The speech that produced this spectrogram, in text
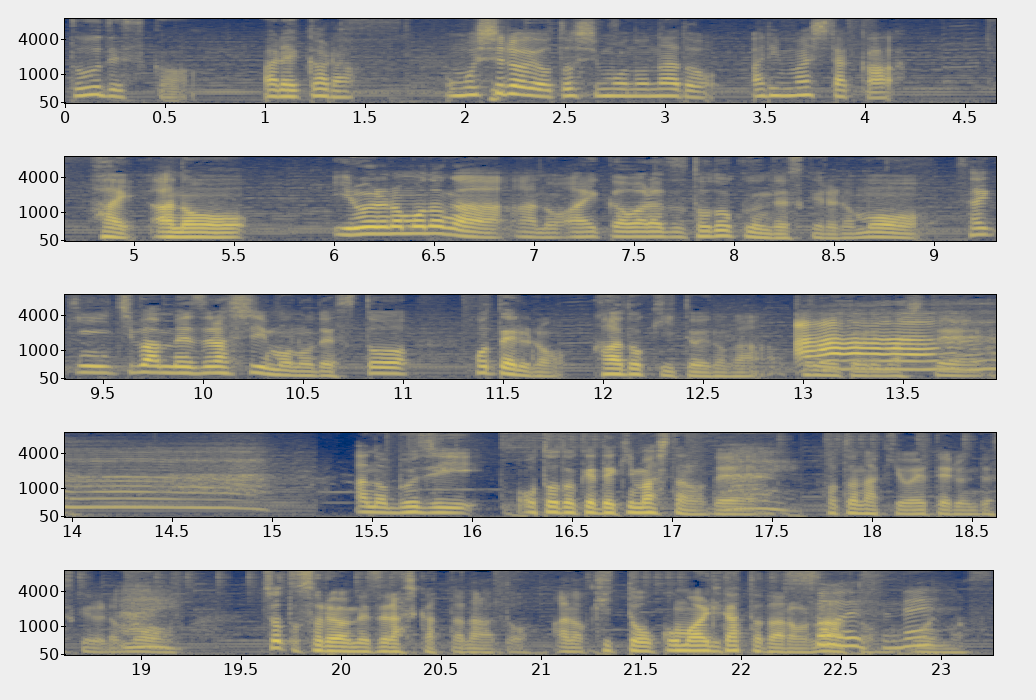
どうですか？あれから面白い落とし物などありましたか？はいあのいろいろなものがあの相変わらず届くんですけれども最近一番珍しいものですとホテルのカードキーというのが届いておりましてああの無事お届けできましたので、はい。事なきを得てるんですけれども、はい。ちょっとそれは珍しかったなとあのきっとお困りだっただろうなと思います。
